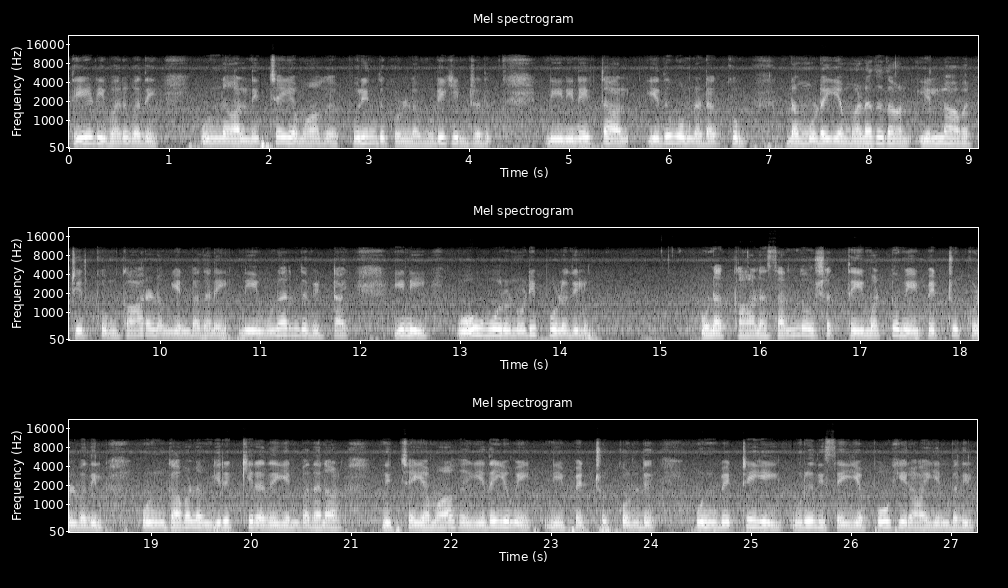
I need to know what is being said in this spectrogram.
தேடி வருவதை உன்னால் நிச்சயமாக புரிந்து கொள்ள முடிகின்றது. நீ நினைத்தால் எதுவும் நடக்கும். நம்முடைய மனதுதான் எல்லாவற்றிற்கும் காரணம் என்பதனை நீ உணர்ந்து விட்டாய். இனி ஒவ்வொரு நொடிப்பொழுதிலும் உனக்கான சந்தோஷத்தை மட்டுமே பெற்றுக்கொள்வதில் உன் கவனம் இருக்கிறது என்பதனால் நிச்சயமாக எதையுமே நீ பெற்றுக்கொண்டு உன் வெற்றியை உறுதி செய்யப் போகிறாய் என்பதில்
